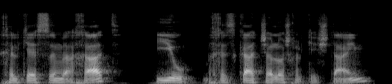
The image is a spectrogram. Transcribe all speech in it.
חלקי 21, u בחזקת 3 חלקי 2.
